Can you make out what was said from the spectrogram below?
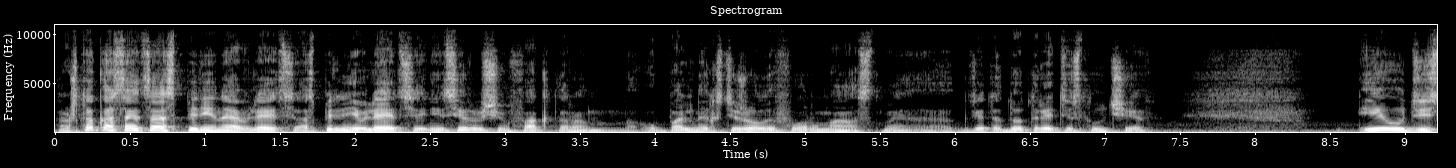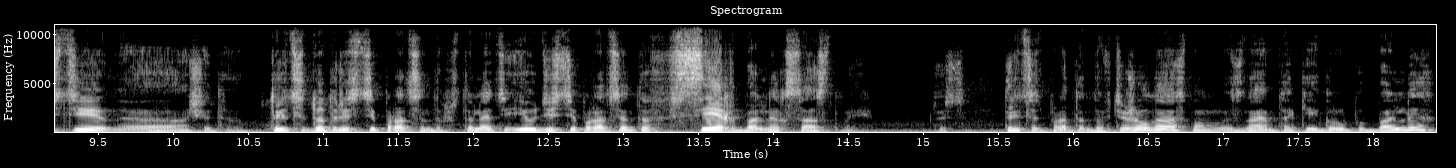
А что касается аспирина, является, аспирин является инициирующим фактором у больных с тяжелой формой астмы, э, где-то до трети случаев. И у 10, э, значит, 30 до 30 процентов, представляете, и у 10 процентов всех больных с астмой. То есть 30% тяжелая астма, мы знаем такие группы больных,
